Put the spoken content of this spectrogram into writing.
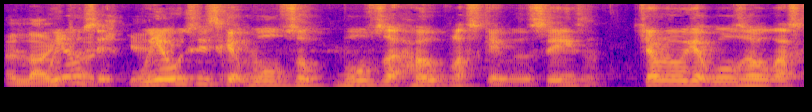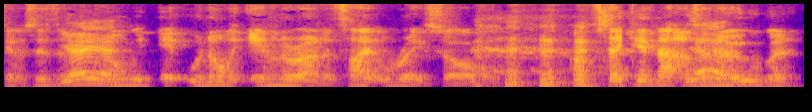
a light We always, we always used to get Wolves at, Wolves at home last game of the season. Generally, we get Wolves at home last game of the season. Yeah, we're, yeah. Normally, we're normally in and around a title race. So I'm, I'm taking that as Yeah. an omen.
